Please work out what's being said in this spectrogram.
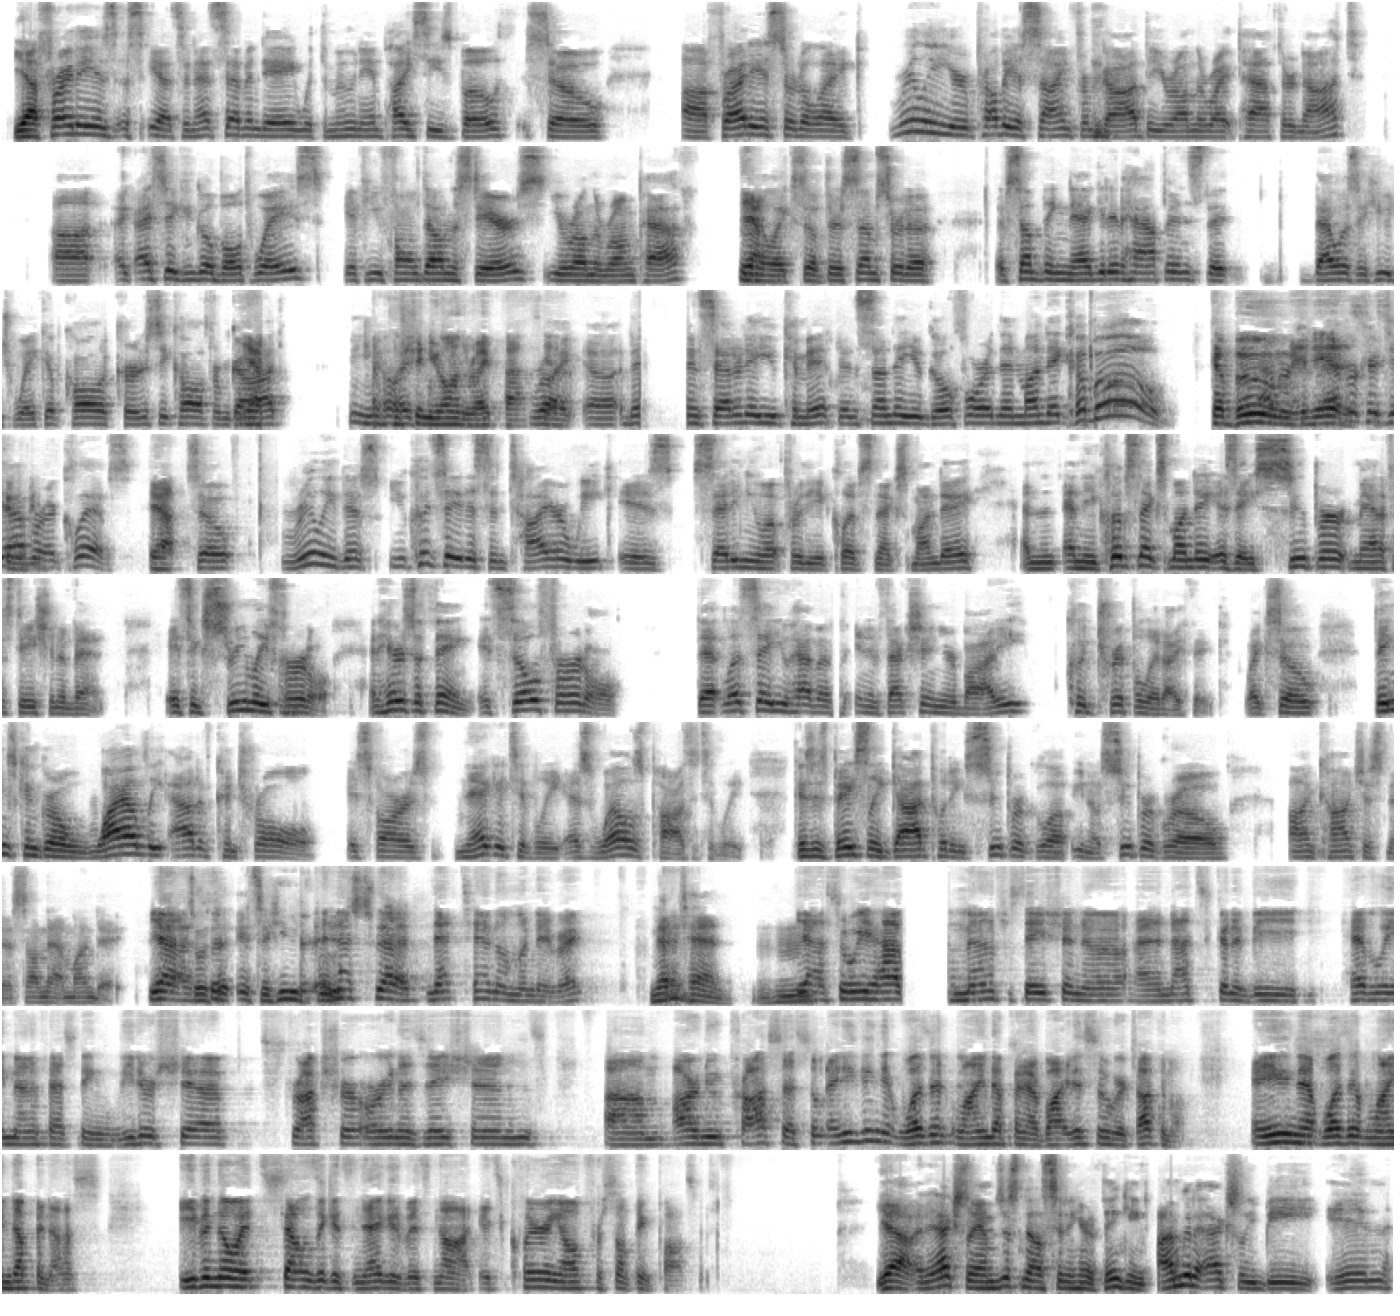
Yeah, Friday is yeah, it's a net seven day with the moon and Pisces both. So uh, Friday is sort of like really you're probably a sign from God that you're on the right path or not. Uh, I, I say it can go both ways. If you fall down the stairs, you're on the wrong path. You Yeah, know, like so if there's some sort of if something negative happens that that was a huge wake up call, a courtesy call from God. You know, like pushing you on the right path. Yeah. right. Uh, then, then Saturday you commit, then Sunday you go for it, and then Monday kaboom! Kaboom! Abrac- It is. Gonna be. eclipse. Yeah. So really this you could say this entire week is setting you up for the eclipse next Monday. And and the eclipse next Monday is a super manifestation event. It's extremely fertile. And here's the thing, it's so fertile that let's say you have a, an infection in your body could triple it, I think. Like so things can grow wildly out of control as far as negatively as well as positively because it's basically God putting super glow, you know, super grow on consciousness on that Monday. Yeah. So it's a, it's a huge and that's boost. uh, net ten on Monday, right? Net 10. hmm Yeah, so we have manifestation, uh, and that's going to be heavily manifesting leadership, structure, organizations, um, our new process. So anything that wasn't lined up in our body, this is what we're talking about. Anything that wasn't lined up in us, even though it sounds like it's negative, it's not. It's clearing out for something positive. Yeah. And actually, I'm just now sitting here thinking I'm going to actually be in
